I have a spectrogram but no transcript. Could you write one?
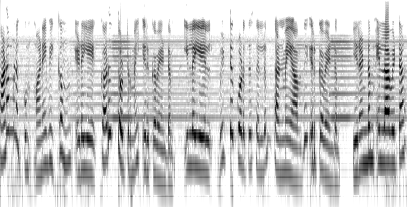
கணவனுக்கும் மனைவிக்கும் இடையே கருத்தொற்றுமை இருக்க வேண்டும். இல்லையேல் விட்டு கொடுத்து செல்லும் தன்மையாவது இருக்க வேண்டும். இரண்டும் இல்லாவிட்டால்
